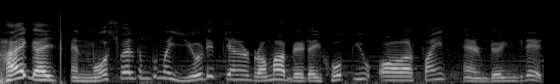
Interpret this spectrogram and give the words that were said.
Hi guys and most welcome to my YouTube channel Drama Update. I hope you all are fine and doing great.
